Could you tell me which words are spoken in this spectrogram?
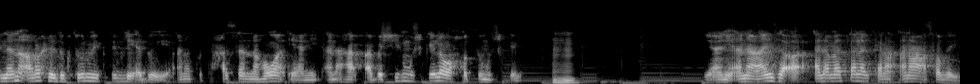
إن أنا أروح لدكتور ويكتب لي أدوية. أنا كنت حاسة إن هو يعني أنا هبقى بشيل مشكلة وأحط مشكلة. يعني أنا عايزة أنا مثلا كان أنا عصبية.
